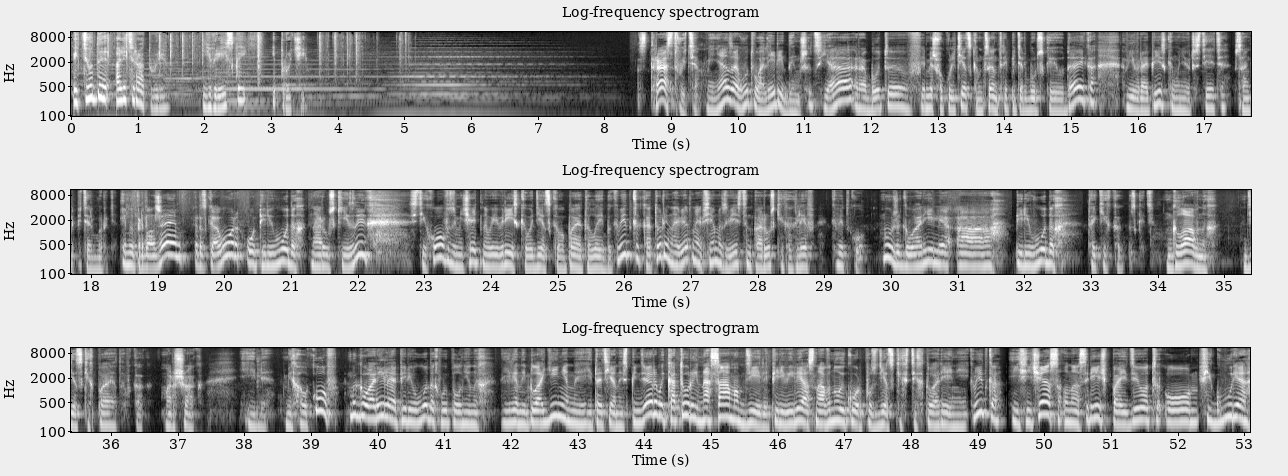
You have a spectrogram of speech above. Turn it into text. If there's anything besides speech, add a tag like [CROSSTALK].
Этюды о литературе, еврейской и прочей. Здравствуйте, меня зовут Валерий Дымшиц. Я работаю в межфакультетском центре «Петербургская иудаика» в Европейском университете в Санкт-Петербурге. И мы продолжаем разговор о переводах на русский язык стихов замечательного еврейского детского поэта Лейба Квитка, который, наверное, всем известен по-русски как Лев Квитко. Мы уже говорили о переводах таких, как бы сказать, главных детских поэтов, как Маршак или Михалков, мы говорили о переводах, выполненных Еленой Благининой и Татьяной Спиндяровой, которые на самом деле перевели основной корпус детских стихотворений Квитка. И сейчас у нас речь пойдет о фигуре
